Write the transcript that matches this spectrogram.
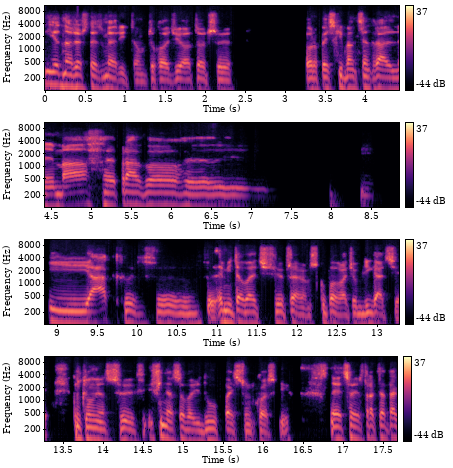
jedna rzecz to jest meritum. Tu chodzi o to, czy Europejski Bank Centralny ma e, prawo e, i jak emitować, przepraszam, skupować obligacje. Krótko mówiąc, finansować dług państw członkowskich. E, co jest w traktatach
